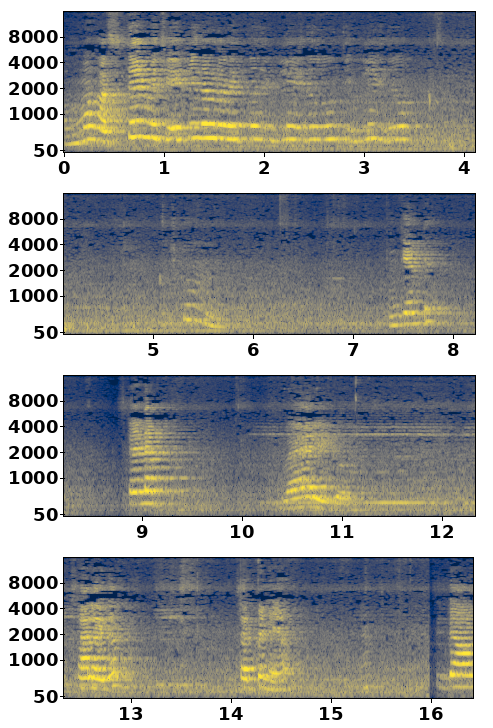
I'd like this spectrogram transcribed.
అమ్మ ఫస్ట్ టైం చేతి తినలేదు. తినలేదు. ఇంకేంటి? స్టాండ్ అప్ వెరీ గుడ్ చాలా ఇక సరిపోయినాయా? Hmm? సిద్ధం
